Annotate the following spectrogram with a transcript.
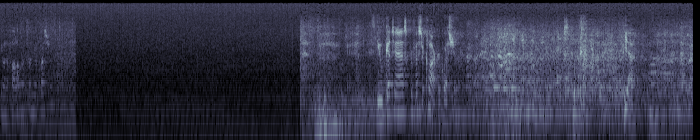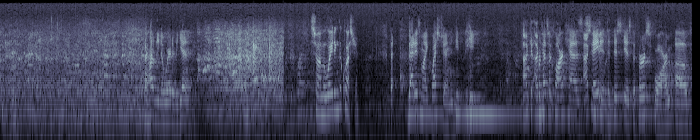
You want to follow up on your question? You get to ask Professor Clarke a question. Yeah. I hardly know where to begin. So I'm awaiting the question. That, that is my question. He, he, I can- I Professor Clarke has stated that this is the first form of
